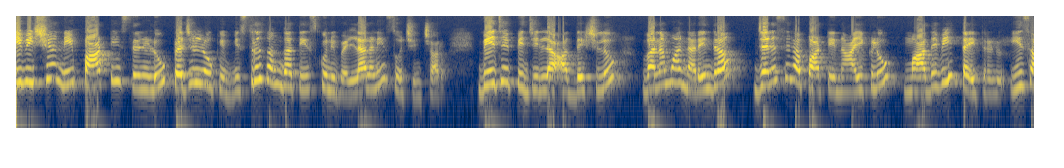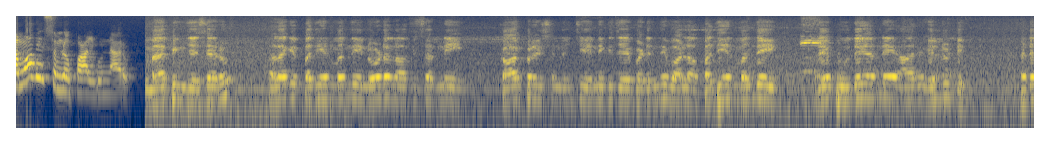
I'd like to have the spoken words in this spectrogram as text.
ఈ విషయాన్ని పార్టీ శ్రేణులు ప్రజల్లోకి విస్తృతంగా తీసుకుని వెళ్ళాలని సూచించారు. బీజేపీ జిల్లా అధ్యక్షులు వనమా నరేంద్ర జనసేన పార్టీ నాయకులు మాధవి తదితరులు ఈ సమావేశంలో పాల్గొన్నారు. మ్యాపింగ్ చేశారు. అలాగే పదిహేను మంది నోడల్ ఆఫీసర్ని కార్పొరేషన్ నుంచి ఎన్నిక చేయబడింది. వాళ్ళ పదిహేను మంది రేపు ఉదయాన్నే ఆరు ఎల్లుండి అంటే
